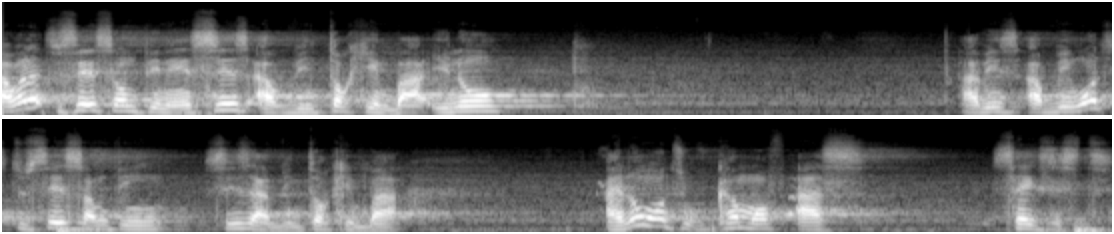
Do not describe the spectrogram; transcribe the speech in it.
I, wanted to say something, and since I've been talking about, you know, I've been, I've been wanting to say something since I've been talking about. I don't want to come off as sexist.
